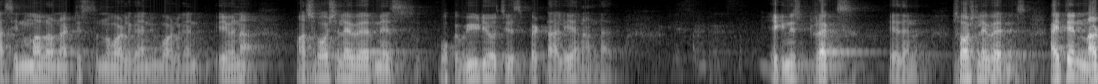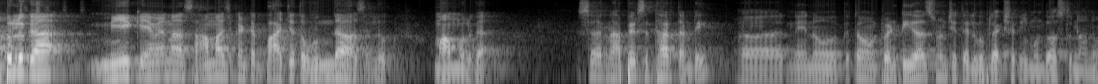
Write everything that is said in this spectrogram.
ఆ సినిమాలో నటిస్తున్న వాళ్ళు కానీ వాళ్ళు కానీ ఏమైనా మా సోషల్ అవేర్నెస్ ఒక వీడియో చేసి పెట్టాలి అని అన్నారు. ఎగ్నిస్ట్ డ్రగ్స్ ఏదైనా సోషల్ అవేర్నెస్. అయితే నటులుగా మీకేమైనా సామాజిక అంటే బాధ్యత ఉందా అసలు మామూలుగా? సార్ నా పేరు సిద్ధార్థ్ అండి. నేను క్రితం ట్వంటీ ఇయర్స్ నుంచి తెలుగు ప్రేక్షకుల ముందు వస్తున్నాను.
